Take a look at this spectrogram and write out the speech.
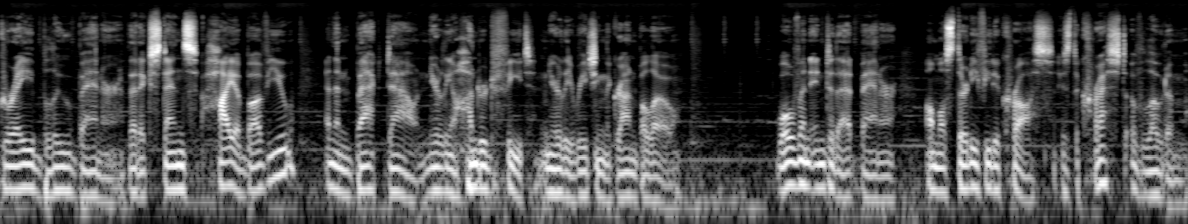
gray blue banner that extends high above you and then back down nearly a hundred feet, nearly reaching the ground below. Woven into that banner, almost 30 feet across, is the crest of Lodom,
